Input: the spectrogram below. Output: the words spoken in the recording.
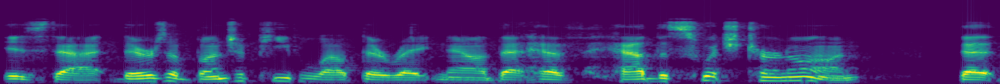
is that there's a bunch of people out there right now that have had the switch turn on that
